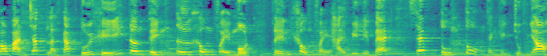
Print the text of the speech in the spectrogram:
có bản chất là các túi khí đơn kính từ 0,1 đến 0,2 mm xếp túm tụm thành hình chùm nho.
